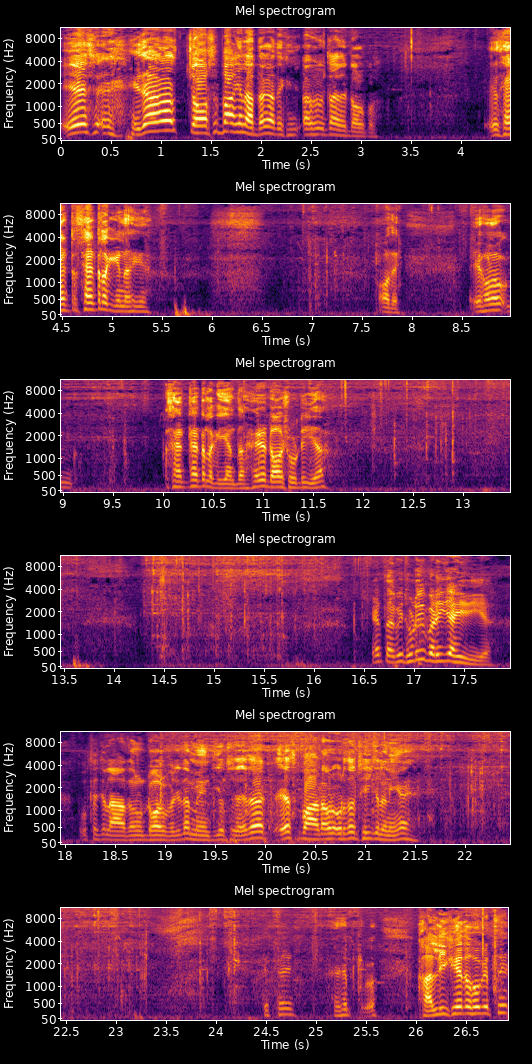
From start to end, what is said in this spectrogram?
ਇਹ ਇਹਦਾ ਚੌਰਸ ਪਾ ਕੇ ਲਾਦਾਗਾ ਦੇਖੀ ਉਹ ਤਾਂ ਡੋਲ ਪਰ ਇਹ ਸੈਂਟਰ ਸੈਂਟਰ ਲੱਗੀ ਜਾਂਦਾ ਸੀਗਾ। ਉਹ ਦੇ ਇਹ ਹੁਣ ਸੈਂਟਰ ਸੈਂਟਰ ਲੱਗੀ ਜਾਂਦਾ ਇਹ ਡੋਲ ਛੋਟੀ ਆ। ਇਹ ਤਵੀ ਥੋੜੀ ਬੜੀ ਚਾਹੀਦੀ ਆ। ਉੱਥੇ ਚਲਾ ਤੈਨੂੰ ਡੋਲ ਜਿਹੜਾ ਮੇਨ ਚੀਜ਼ ਉੱਥੇ ਇਹਦਾ ਇਹ ਸਪਾਟ ਔਰ ਤਾਂ ਠੀਕ ਚੱਲਣੀ ਹੈ ਕਿੱਥੇ? ਇਹ ਖਾਲੀ ਖੇਤ ਹੋ ਕਿੱਥੇ?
